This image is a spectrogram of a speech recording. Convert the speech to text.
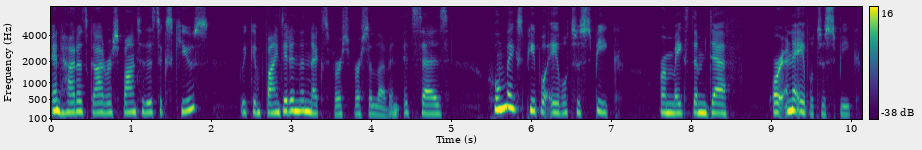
And how does God respond to this excuse? We can find it in the next verse, verse 11. It says, Who makes people able to speak, or makes them deaf, or unable to speak?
